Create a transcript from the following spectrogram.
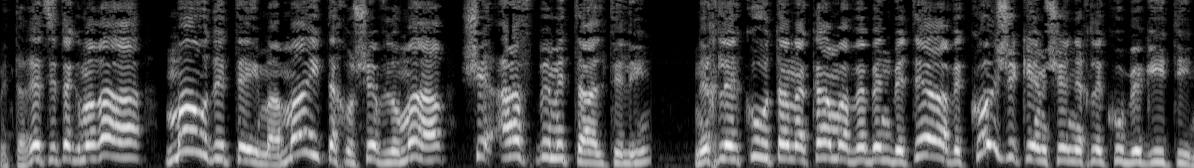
מתרצת הגמרא, מהו דתימה? מה היית חושב לומר שאף במטלטלין? נחלקו תנא קמא ובן ביתרא וכל שכם שנחלקו בגיטין.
